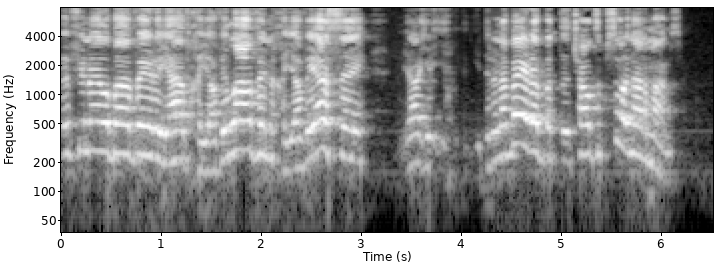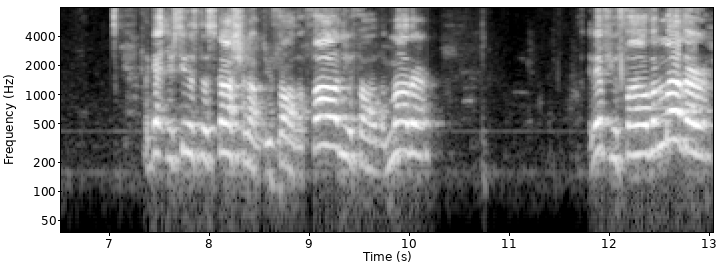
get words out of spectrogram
If you're not about Aveda, you have Chayav Lavin, Chayav Yaseh. Yeah, you, you did an Aveda, but the child's a psoy, not a mamzer. Again, you see this discussion of do you follow the father, do you follow the mother? And if you follow the mother,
